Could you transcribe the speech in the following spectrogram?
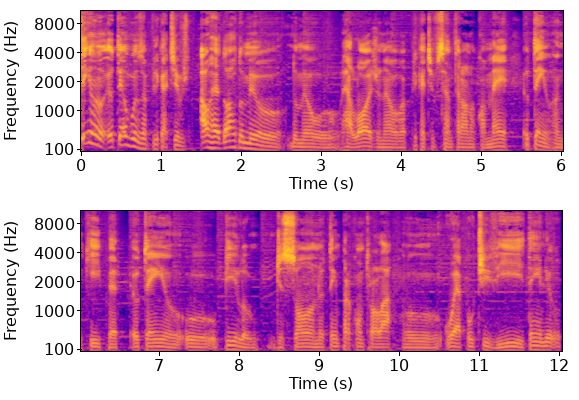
tenho, eu tenho alguns aplicativos ao redor do meu, do meu relógio, né? O aplicativo central na colmeia. Eu tenho o Runkeeper, eu tenho o, o Pillow de sono, eu tenho pra controlar o, o Apple TV, tem ali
